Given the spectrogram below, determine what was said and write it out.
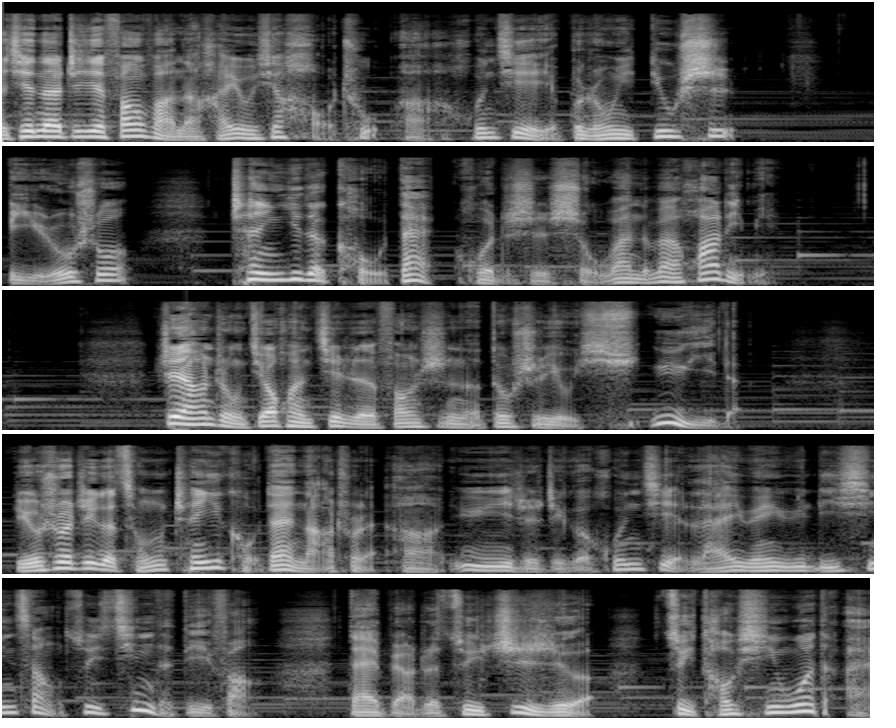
而且呢，这些方法呢还有一些好处啊，婚戒也不容易丢失。比如说，衬衣的口袋或者是手腕的腕花里面，这两种交换戒指的方式呢都是有寓意的。比如说，这个从衬衣口袋拿出来啊，寓意着这个婚戒来源于离心脏最近的地方，代表着最炙热、最掏心窝的爱。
